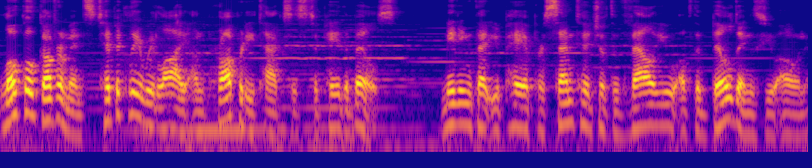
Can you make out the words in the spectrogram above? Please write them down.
Local governments typically rely on property taxes to pay the bills, meaning that you pay a percentage of the value of the buildings you own,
